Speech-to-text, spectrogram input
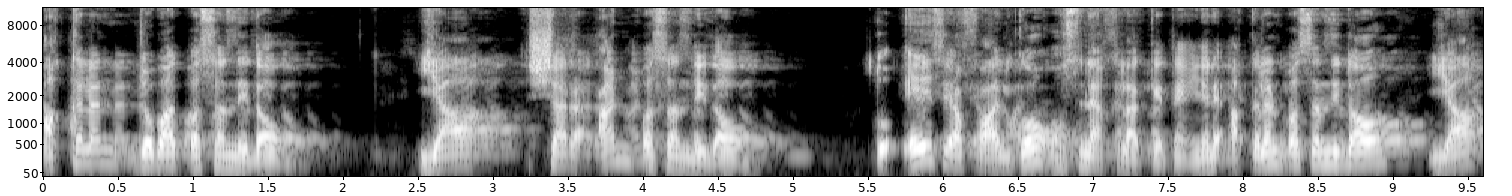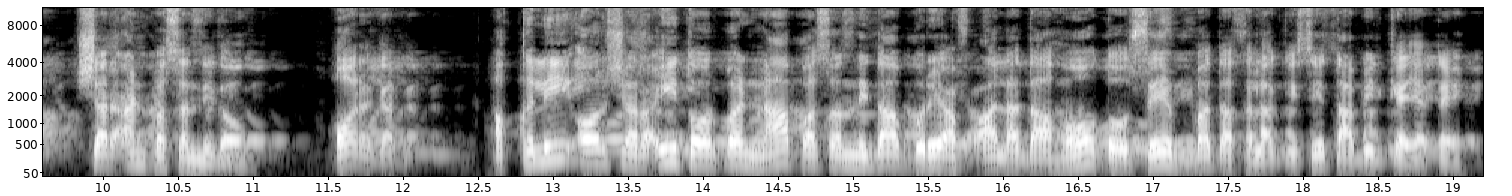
अकलन जो बात पसंदीदा हो, या शरअन पसंदीदा हो तो ऐसे अफाल को हुसन अखलाक कहते हैं। यानी, अकलन पसंदीदा हो, या शरअन पसंदीदा हो। और अगर अकली और शरई तौर पर नापसंदीदा बुरे अफआल अदा हो तो उसे बद अखलाकी से ताबीर किया जाता है।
